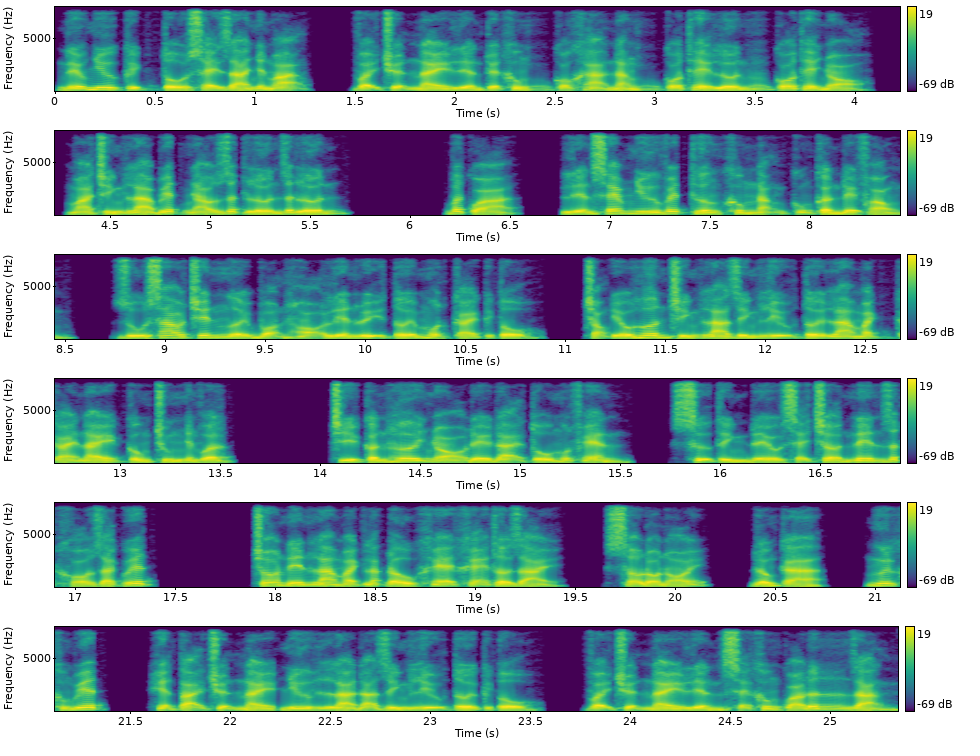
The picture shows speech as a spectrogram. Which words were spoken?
nếu như kịch tổ xảy ra nhân mạng vậy chuyện này liền tuyệt không có khả năng có thể lớn có thể nhỏ, mà chính là biết nháo rất lớn rất lớn. Bất quá, liền xem như vết thương không nặng cũng cần đề phòng, dù sao trên người bọn họ liên lụy tới một cái kịch tổ, trọng yếu hơn chính là dính líu tới la mạch cái này công chúng nhân vật. Chỉ cần hơi nhỏ để đại tố một phen, sự tình đều sẽ trở nên rất khó giải quyết. Cho nên la mạch lắc đầu khe khẽ thở dài, sau đó nói, đồng ca, ngươi không biết, hiện tại chuyện này như là đã dính líu tới kịch tổ, vậy chuyện này liền sẽ không quá đơn giản,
